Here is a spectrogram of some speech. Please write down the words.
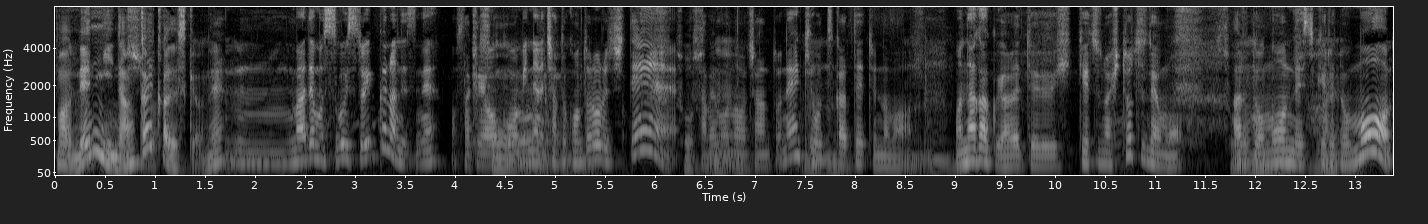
まあ年に何回かですけどね。う。んまあでもすごいストイックなんですね。お酒をこうみんなでちゃんとコントロールして、ね。食べ物をちゃんとね気を使ってっていうのは、うん。まあ、長くやれてる秘訣の一つでもあると思うんですけれども、も、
